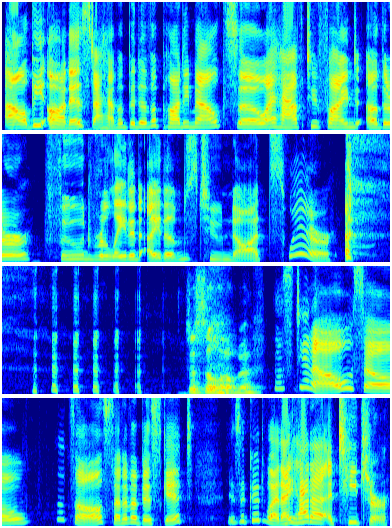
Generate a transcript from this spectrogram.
I'll be honest, I have a bit of a potty mouth, so I have to find other food related items to not swear. Just a little bit. Just, you know, so that's all. Son of a biscuit is a good one. I had a, a teacher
